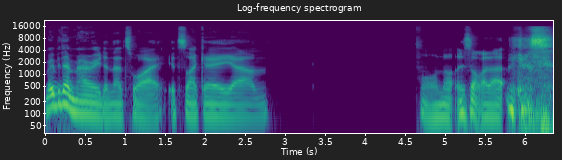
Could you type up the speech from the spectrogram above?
Maybe they're married and that's why it's like a um Oh, not it's not like that because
